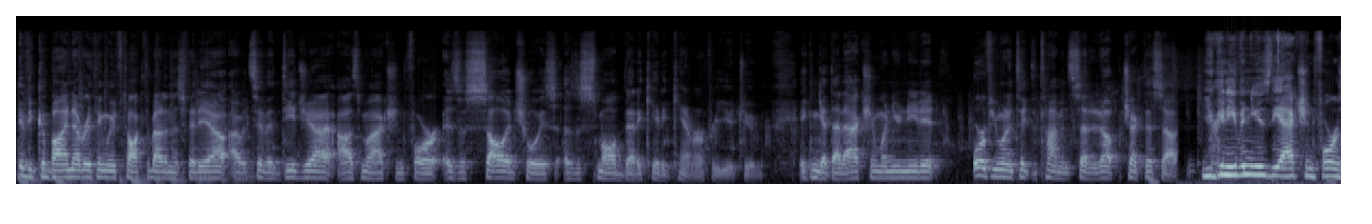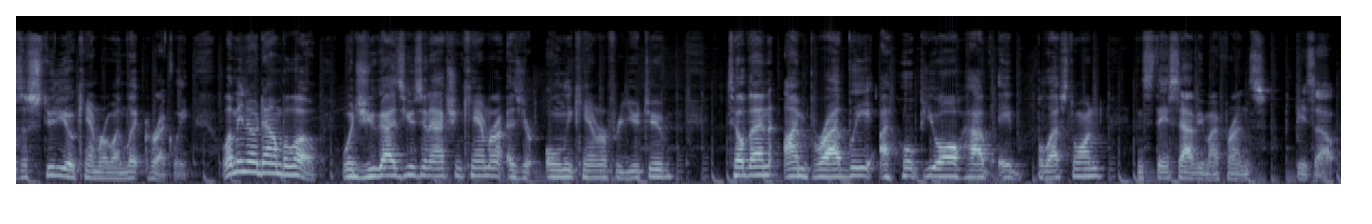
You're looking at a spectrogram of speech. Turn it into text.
If you combine everything we've talked about in this video, I would say the DJI Osmo Action 4 is a solid choice as a small dedicated camera for YouTube. It can get that action when you need it, or if you want to take the time and set it up, check this out. You can even use the Action 4 as a studio camera when lit correctly. Let me know down below, would you guys use an action camera as your only camera for YouTube? Till then, I'm Bradley. I hope you all have a blessed one and stay savvy, my friends. Peace out.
